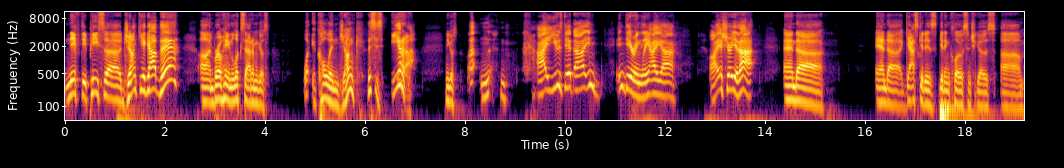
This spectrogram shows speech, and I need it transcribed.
nifty piece of junk you got there." And Brohane looks at him and goes, "What you calling junk? This is Ira." And he goes, n- I used it uh, in, endearingly. I uh, I assure you that. And uh, and uh, Gasket is getting close, and she goes, um,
